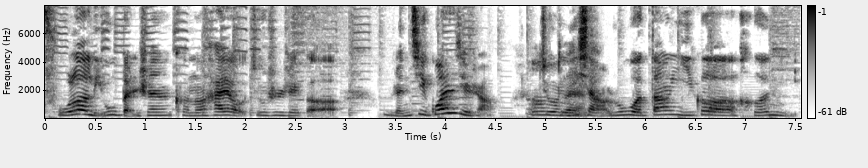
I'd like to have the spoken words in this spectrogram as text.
除了礼物本身，可能还有就是这个人际关系上，就是你想，如果当一个和你，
